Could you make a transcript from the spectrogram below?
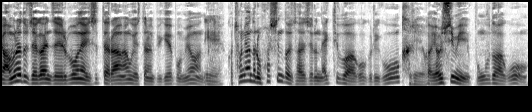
아무래도 제가 이제 일본에 있을 때랑 한국에 있을 때랑 비교해 보면 예. 그 청년들은 훨씬 더 사실은 액티브하고 그리고 그러니까 열심히 공부도 하고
